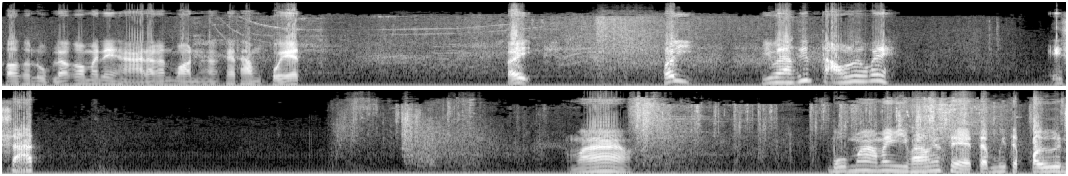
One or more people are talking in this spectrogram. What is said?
ก็สรุปแล้วก็ไม่ได้หาดักกันบอลครับแค่ทำเควสเฮ้ย เฮ้ย มีพลังขึ้นเต่าเลยเว้ยไอสัตว์มาบูมาไม่มีพลังพิเศษแต่มีแต่ปืน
